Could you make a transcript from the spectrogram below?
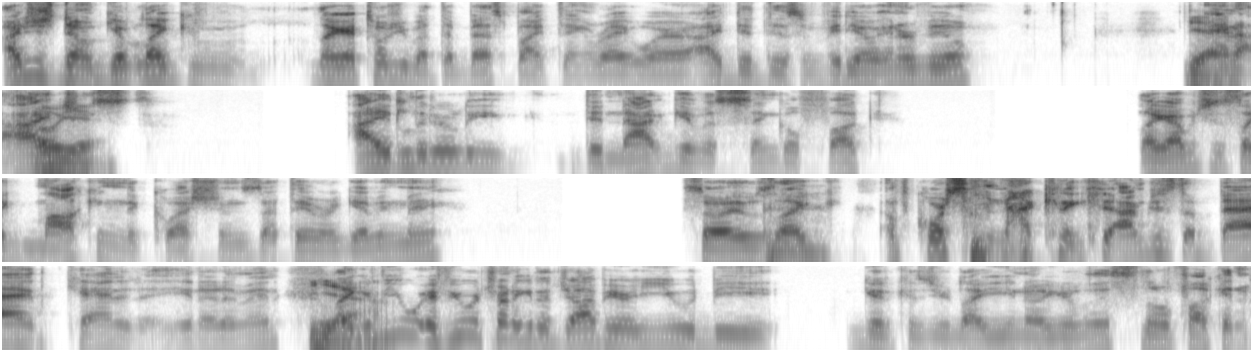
I just don't give like like I told you about the Best Buy thing, right? Where I did this video interview Yeah. and I oh yeah. just I literally did not give a single fuck. Like I was just like mocking the questions that they were giving me. So it was like, of course I'm not gonna get. I'm just a bad candidate. You know what I mean? Yeah. Like if you were if you were trying to get a job here, you would be good because you're like you know you're this little fucking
